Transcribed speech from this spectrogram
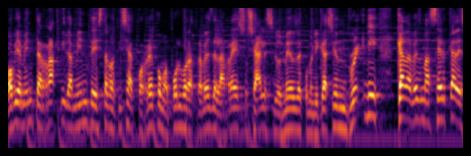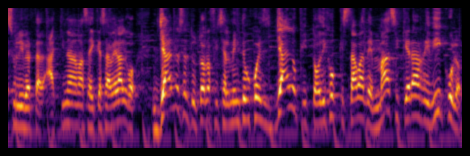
Obviamente, rápidamente esta noticia corrió como pólvora a través de las redes sociales y los medios de comunicación. Britney cada vez más cerca de su libertad. Aquí nada más hay que saber algo. Ya no es el tutor oficialmente, un juez ya lo quitó, dijo que estaba de más y que era ridículo.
